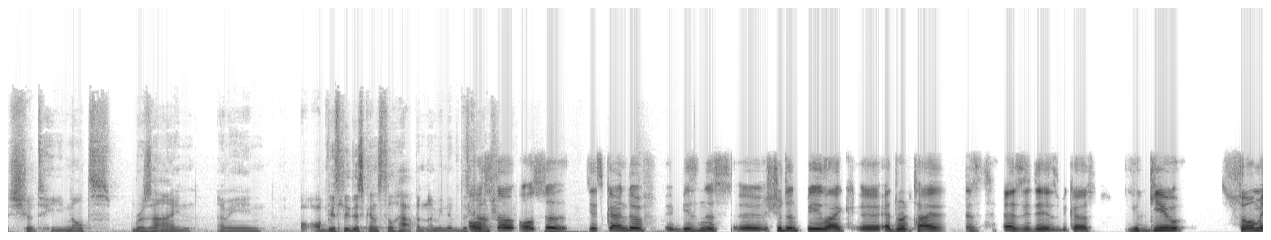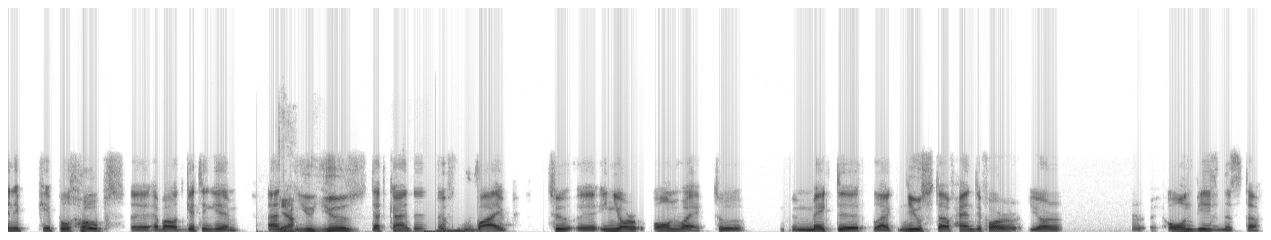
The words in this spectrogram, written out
should he not resign? I mean, obviously this can still happen. I mean, if the also transfer- also this kind of uh, business uh, shouldn't be like uh, advertised as it is because you give so many people hopes uh, about getting him. And Yeah. you use that kind of vibe to uh, in your own way to make the like new stuff handy for your own business stuff.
